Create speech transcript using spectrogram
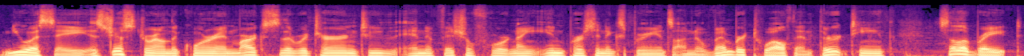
USA is just around the corner and marks the return to an official Fortnite in person experience on November 12th and 13th. Celebrate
